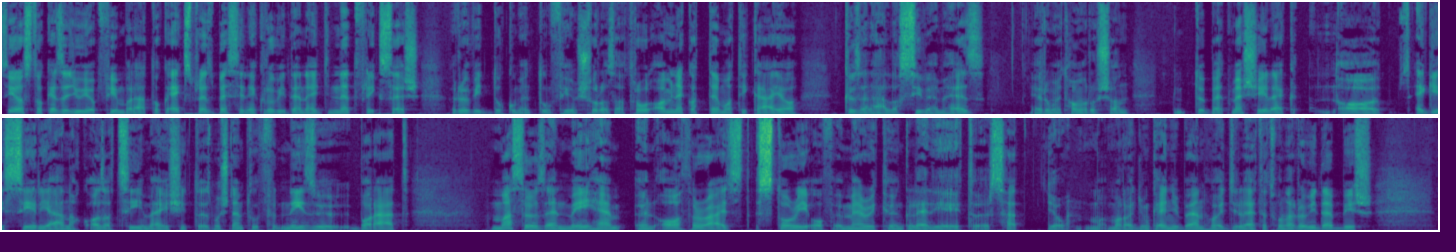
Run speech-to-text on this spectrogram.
Sziasztok, ez egy újabb Filmbarátok Express, beszélnék röviden egy Netflixes rövid dokumentumfilm sorozatról, aminek a tematikája közel áll a szívemhez, erről majd hamarosan többet mesélek. Az egész szériának az a címe, és itt ez most nem túl nézőbarát, Muscles and Mayhem, an Authorized Story of American Gladiators. Hát jó, maradjunk ennyiben, hogy lehetett volna rövidebb is,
